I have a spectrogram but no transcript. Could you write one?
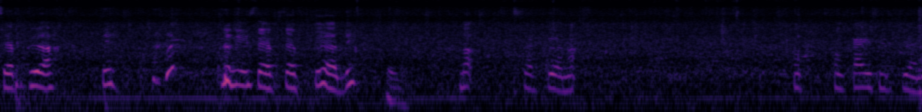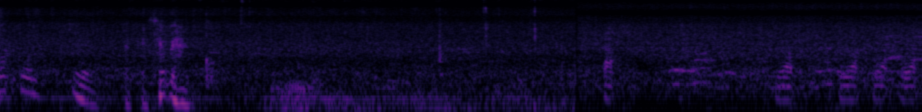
เสพเกลือดิตัวนี้เสพเสพเกลือดิเนาะเสพเกลือเนาะเขาเขาใกล้เสพเกลือเนาะคุณอืมครับ เงียบเงียบเงียบเงียบ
